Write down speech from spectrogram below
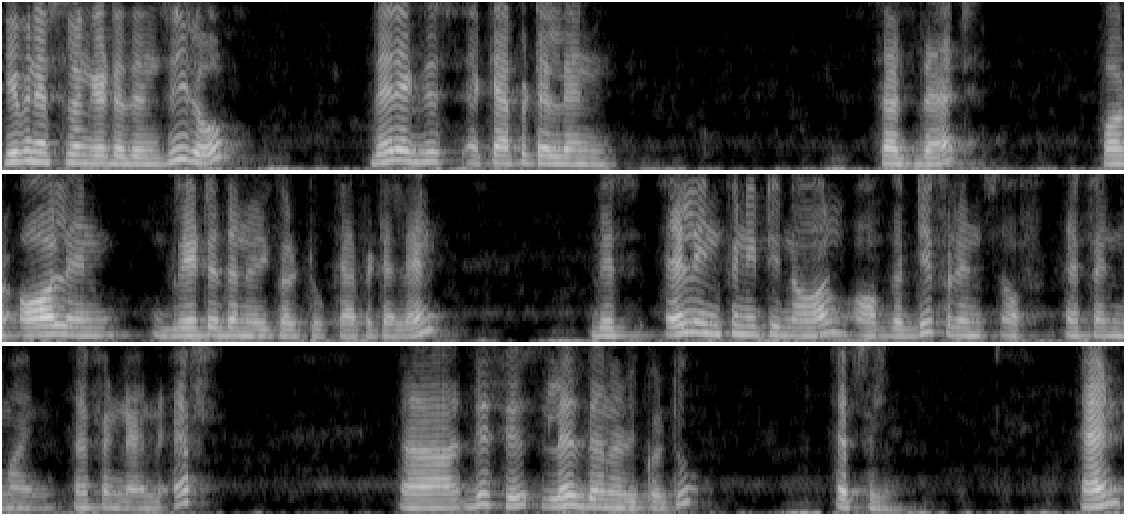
given epsilon greater than 0, there exists a capital N such that for all n greater than or equal to capital N, this L infinity norm of the difference of Fn minus Fn and F, uh, this is less than or equal to epsilon. And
